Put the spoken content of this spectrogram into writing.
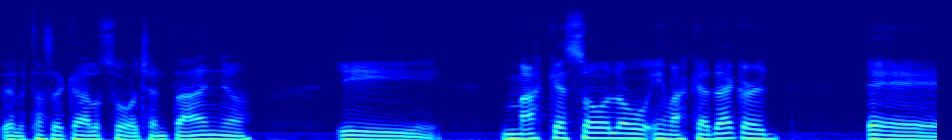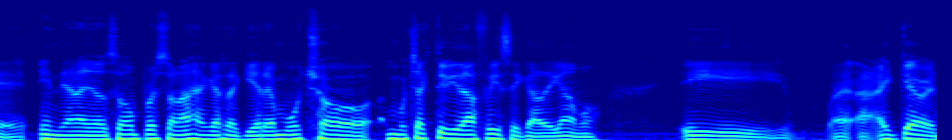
él está cerca de los sus 80 años y más que Solo y más que Deckard, eh, Indiana Jones es un personaje que requiere mucho mucha actividad física, digamos. Y eh, hay que ver,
